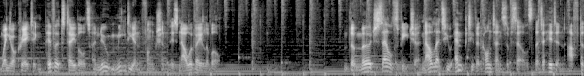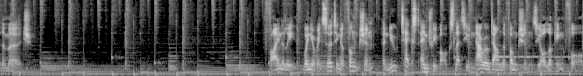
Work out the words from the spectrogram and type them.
When you're creating pivot tables, a new median function is now available. The Merge Cells feature now lets you empty the contents of cells that are hidden after the merge. Finally, when you're inserting a function, a new text entry box lets you narrow down the functions you're looking for.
